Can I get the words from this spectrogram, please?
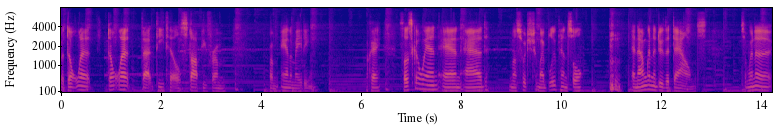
But don't let don't let that detail stop you from from animating. Okay, so let's go in and add, I'm to switch to my blue pencil and now I'm going to do the downs. So I'm going to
